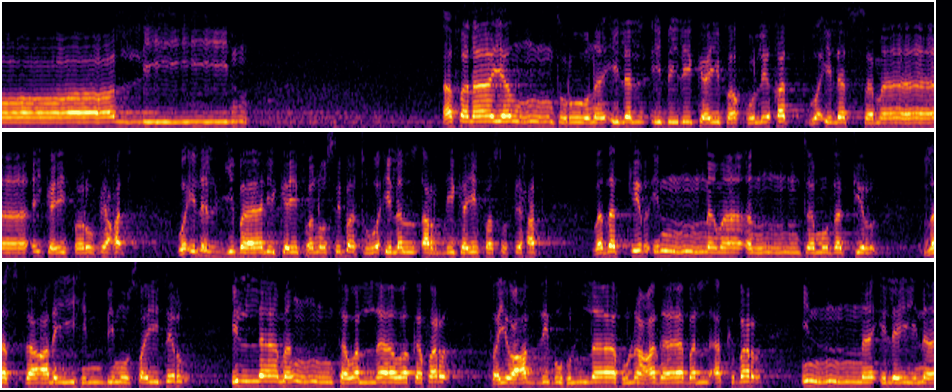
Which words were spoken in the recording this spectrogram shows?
أفلا ينظرون إلى الإبل كيف خلقت وإلى السماء كيف رفعت وإلى الجبال كيف نصبت وإلى الأرض كيف سطحت. وذكر إنما أنت مذكر لست عليهم بمسيطر إلا من تولى وكفر فيعذبه الله العذاب الأكبر. إن إلينا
